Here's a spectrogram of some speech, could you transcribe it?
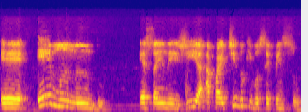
é, emanando essa energia a partir do que você pensou.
